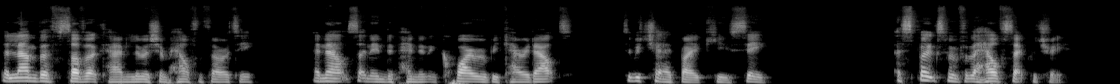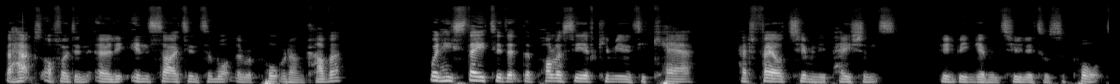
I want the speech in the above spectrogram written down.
The Lambeth, Southwark, and Lewisham Health Authority announced that an independent inquiry would be carried out to be chaired by a QC. A spokesman for the Health Secretary perhaps offered an early insight into what the report would uncover when he stated that the policy of community care had failed too many patients who'd been given too little support.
